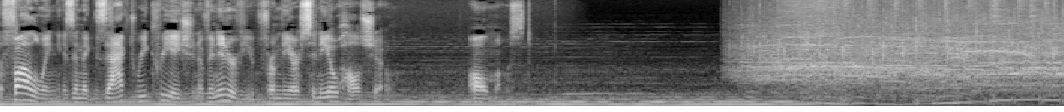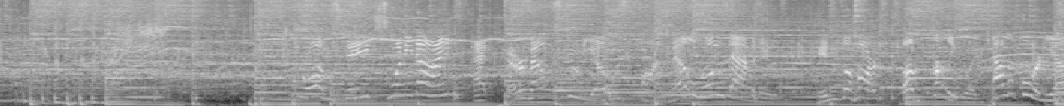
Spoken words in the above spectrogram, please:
The following is an exact recreation of an interview from the Arsenio Hall show. Almost. From stage 29 at Paramount Studios on Melrose Avenue, in the heart of Hollywood, California,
